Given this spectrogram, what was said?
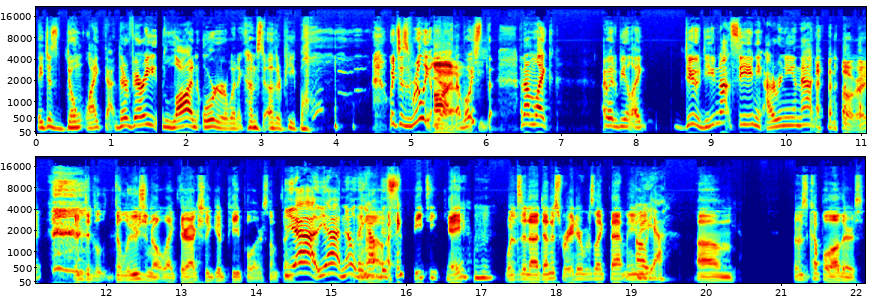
They just don't like that. They're very law and order when it comes to other people, which is really Yeah, odd. I'm always, is- and I'm like, I would be like, dude, do you not see any irony in that? No, right? They're del- delusional, like they're actually good people or something. yeah, yeah, no, they And, have uh, this. I think BTK Mhm. was it. Uh, Dennis Rader was like that, maybe. oh yeah, Um, there was a couple others.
